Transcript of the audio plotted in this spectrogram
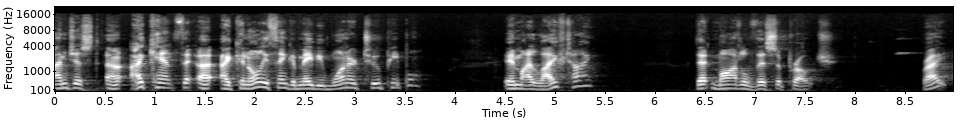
I'm just, uh, I can't, th- uh, I can only think of maybe one or two people in my lifetime that model this approach, right?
